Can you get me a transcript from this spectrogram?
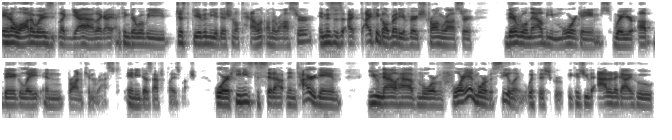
in a lot of ways, like, yeah, like I, I, think there will be just given the additional talent on the roster, and this is, I, I think, already a very strong roster. There will now be more games where you're up big late and Bron can rest and he doesn't have to play as much. Or if he needs to sit out an entire game, you now have more of a floor and more of a ceiling with this group because you've added a guy who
